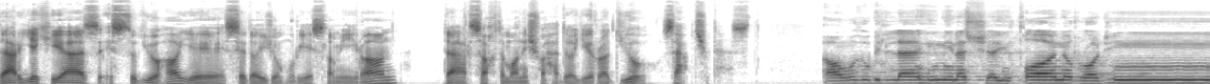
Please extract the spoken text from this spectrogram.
در یکی از استودیوهای صدای جمهوری اسلامی ایران در ساختمان شهدای رادیو ضبط شده است. أعوذ بالله من الشیطان الرجیم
